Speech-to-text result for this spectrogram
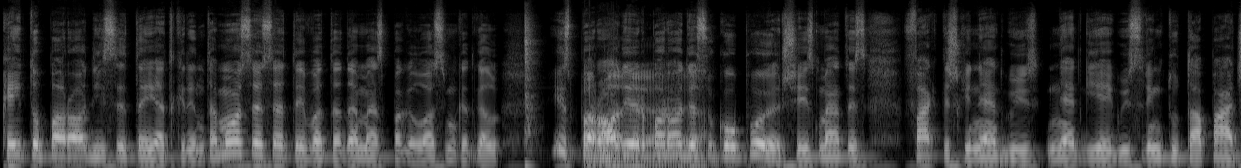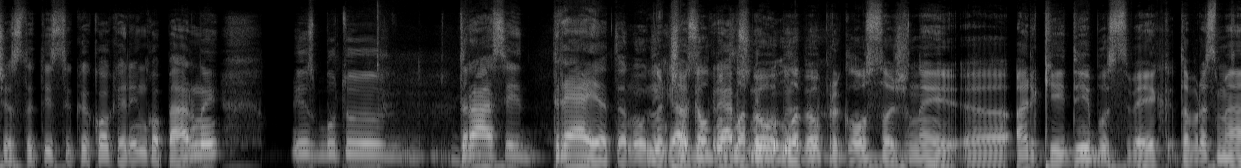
kai tu parodysi tai atkrintamosiose, tai va tada mes pagalvosim, kad gal jis parodė, parodė ir parodė ja. su kaupu. Ir šiais metais faktiškai netgi, netgi jeigu jis rinktų tą pačią statistiką, kokią rinko pernai, jis būtų drąsiai trejate. Nu, nu, čia galbūt labiau, labiau priklauso, žinai, e, ar keidį bus veik. Ta prasme,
